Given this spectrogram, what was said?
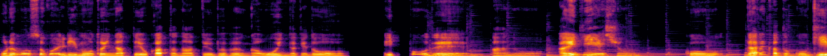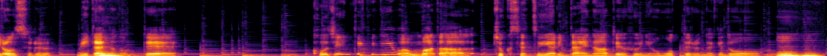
俺もすごいリモートになってよかったなっていう部分が多いんだけど一方であのアイディエーションこう誰かとこう議論するみたいなのって、個人的にはまだ直接やりたいなというふうに思ってるんだけどうんうん。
